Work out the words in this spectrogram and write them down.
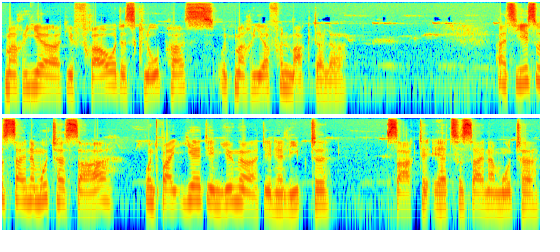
Maria, die Frau des Klopas, und Maria von Magdala. Als Jesus seine Mutter sah und bei ihr den Jünger, den er liebte, sagte er zu seiner Mutter,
